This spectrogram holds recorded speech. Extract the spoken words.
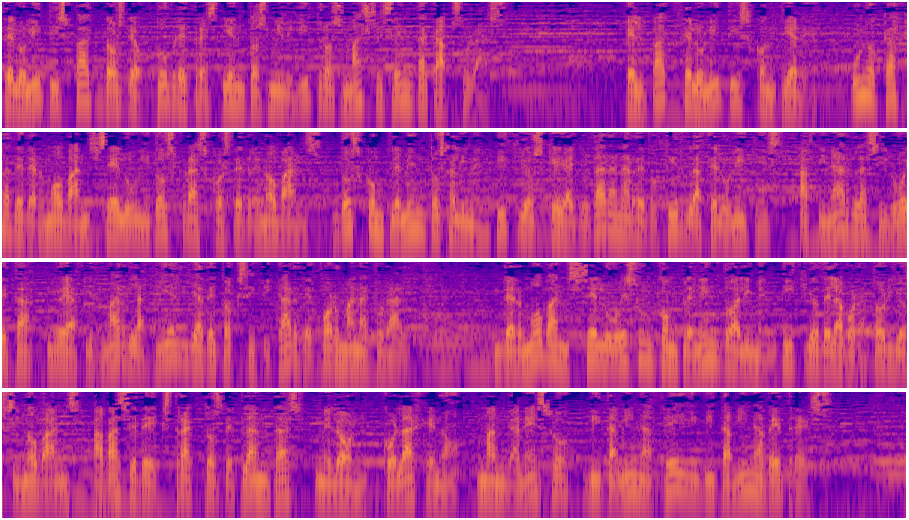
Celulitis Pack 2 de octubre 300 ml más 60 cápsulas. El pack celulitis contiene 1 caja de Dermovans Celu y 2 frascos de Drenovans, dos complementos alimenticios que ayudarán a reducir la celulitis, afinar la silueta, reafirmar la piel y a detoxificar de forma natural. Dermovans Celu es un complemento alimenticio de laboratorio Sinovans, a base de extractos de plantas, melón, colágeno, manganeso, vitamina C y vitamina B3.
